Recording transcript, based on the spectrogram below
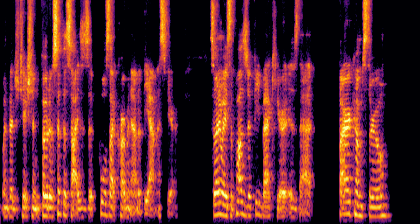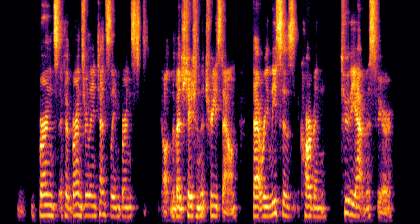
when vegetation photosynthesizes, it pulls that carbon out of the atmosphere. So, anyways, the positive feedback here is that fire comes through, burns, if it burns really intensely and burns the vegetation, the trees down, that releases carbon to the atmosphere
